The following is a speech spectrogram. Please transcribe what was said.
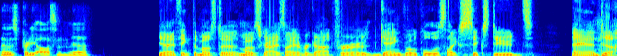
That was pretty awesome. Yeah. Yeah, I think the most uh, most guys I ever got for a gang vocal was like six dudes, and uh,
